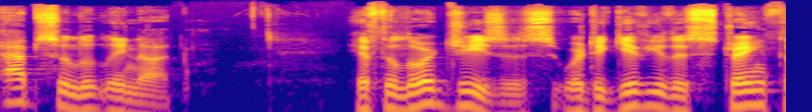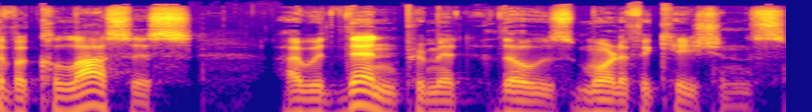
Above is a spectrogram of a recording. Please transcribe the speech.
Absolutely not. If the Lord Jesus were to give you the strength of a colossus, I would then permit those mortifications.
